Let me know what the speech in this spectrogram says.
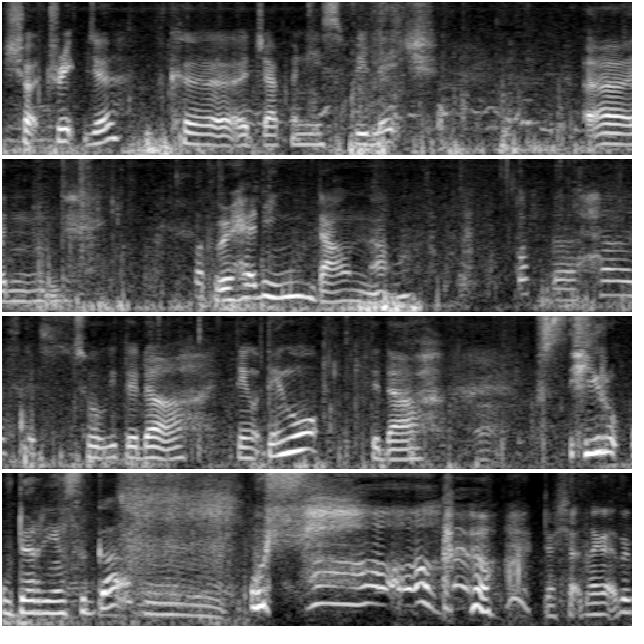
Short trip je ke Japanese village. And we're heading down now. What the hell is this? So kita dah tengok-tengok, kita dah hirup udara yang segar. Ush. Dahsyat sangat tu.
